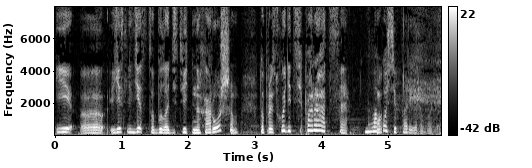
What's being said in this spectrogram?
И э, если детство было действительно хорошим, то происходит сепарация. Молоко вот. сепарировали.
